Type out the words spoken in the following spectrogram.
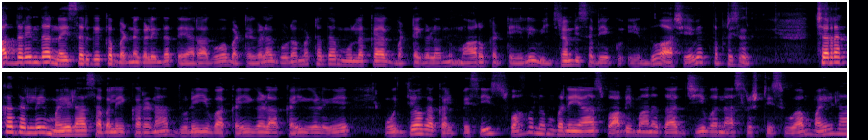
ಆದ್ದರಿಂದ ನೈಸರ್ಗಿಕ ಬಣ್ಣಗಳಿಂದ ತಯಾರಾಗುವ ಬಟ್ಟೆಗಳ ಗುಣಮಟ್ಟದ ಮೂಲಕ ಬಟ್ಟೆಗಳನ್ನು ಮಾರುಕಟ್ಟೆಯಲ್ಲಿ ವಿಜೃಂಭಿಸಬೇಕು ಎಂದು ಆಶಯ ವ್ಯಕ್ತಪಡಿಸಿದರು ಚರಕದಲ್ಲಿ ಮಹಿಳಾ ಸಬಲೀಕರಣ, ದುಡಿಯುವ ಕೈಗಳ ಕೈಗಳಿಗೆ ಉದ್ಯೋಗ ಕಲ್ಪಿಸಿ, ಸ್ವಾವಲಂಬನೆಯ ಸ್ವಾಭಿಮಾನದ ಜೀವನ ಸೃಷ್ಟಿಸುವ ಮಹಿಳಾ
